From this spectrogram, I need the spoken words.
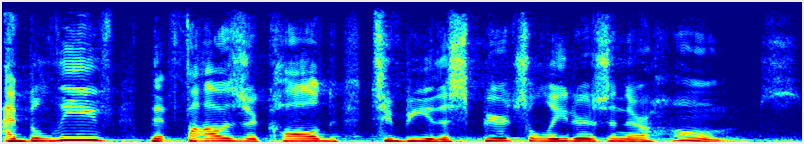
I believe that fathers are called to be the spiritual leaders in their homes.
